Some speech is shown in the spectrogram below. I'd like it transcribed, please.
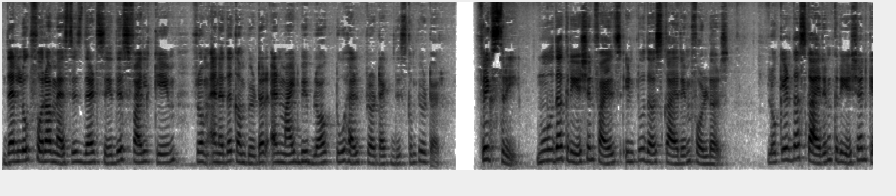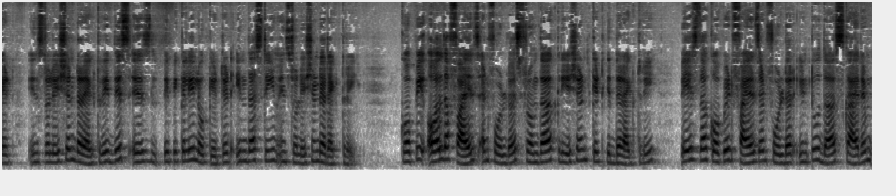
Then look for a message that say this file came from another computer and might be blocked to help protect this computer. Fix 3. Move the creation files into the Skyrim folders. Locate the Skyrim creation kit installation directory. This is typically located in the Steam installation directory. Copy all the files and folders from the creation kit directory. Paste the copied files and folder into the Skyrim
